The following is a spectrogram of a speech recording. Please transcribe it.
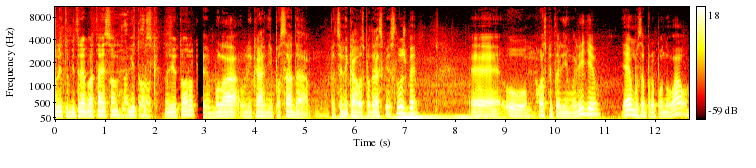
Коли тобі треба, Тайсон, На відпуск вівторок. на вівторок. Була у лікарні посада працівника господарської служби е, у госпіталі інвалідів. Я йому запропонував,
